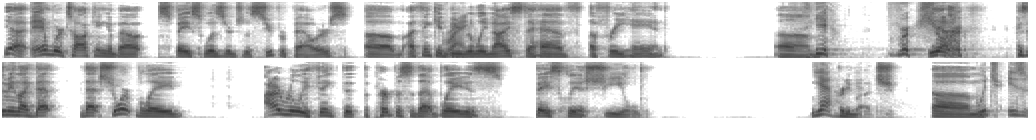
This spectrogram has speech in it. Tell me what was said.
yeah, and we're talking about space wizards with superpowers. Um, I think it'd Right. be really nice to have a free hand. Um, yeah, for sure. Yeah. because I mean, like that that short blade. I really think that the purpose of that blade is basically a shield, Yeah. pretty much. Um, which is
